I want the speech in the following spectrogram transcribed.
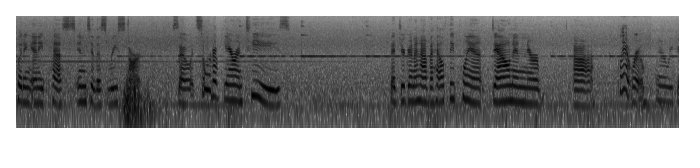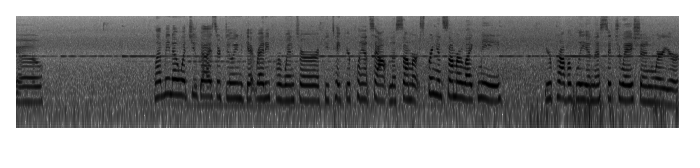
putting any pests into this restart. So it sort of guarantees that you're going to have a healthy plant down in your uh, plant room. There we go. Let me know what you guys are doing to get ready for winter. If you take your plants out in the summer, spring and summer like me, you're probably in this situation where you're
